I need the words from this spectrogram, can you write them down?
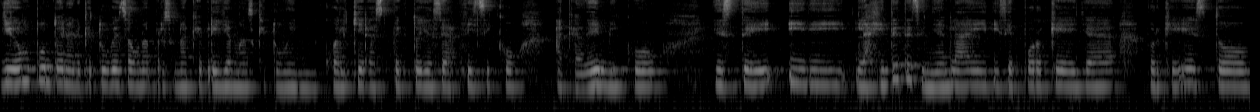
llega un punto en el que tú ves a una persona que brilla más que tú en cualquier aspecto, ya sea físico, académico, este, y la gente te señala y dice por qué ella, por qué esto.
